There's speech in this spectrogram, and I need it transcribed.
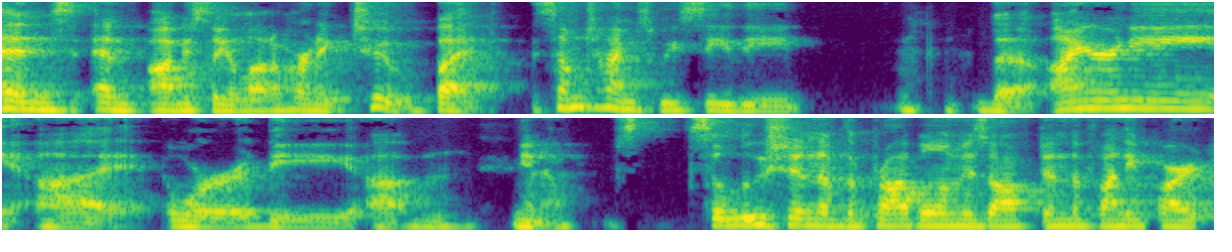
and and obviously a lot of heartache too but sometimes we see the the irony uh, or the um, you know solution of the problem is often the funny part.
